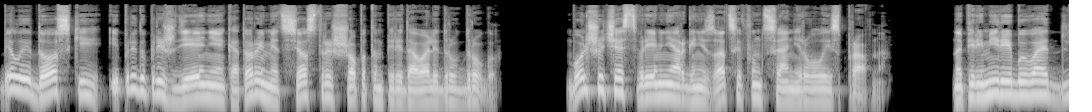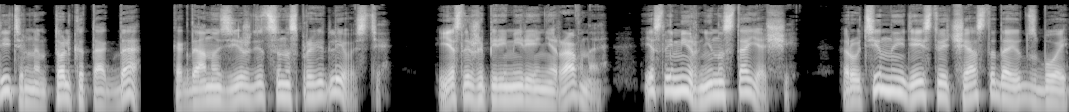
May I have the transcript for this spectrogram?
белые доски и предупреждения, которые медсестры шепотом передавали друг другу. Большую часть времени организация функционировала исправно. Но перемирие бывает длительным только тогда, когда оно зиждется на справедливости. Если же перемирие неравное, если мир не настоящий, рутинные действия часто дают сбой,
